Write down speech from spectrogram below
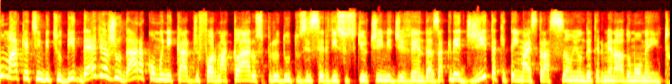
O marketing B2B deve ajudar a comunicar de forma clara os produtos e serviços que o time de vendas acredita que tem mais tração em um determinado momento.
